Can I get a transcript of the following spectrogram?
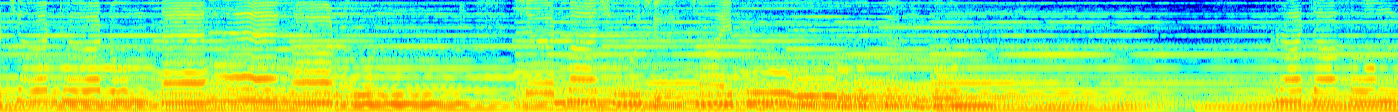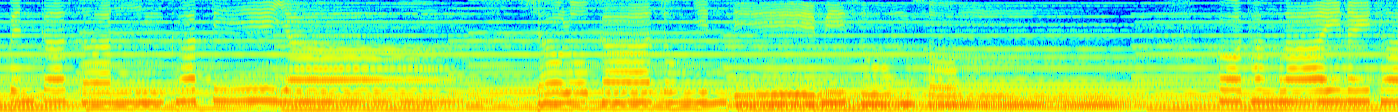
ดเชิญเถิดองค์แสงอรุณ เชิญมาชูชื่นใจผู้พึงบุญ พระเจ้าทรงเป็นกษัตริย์คติยา ชาวโลกาจงยินดีมีสูงส่ง ก็ทั้งลายในทะ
